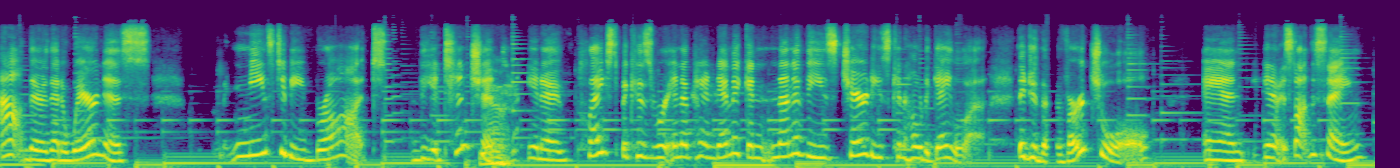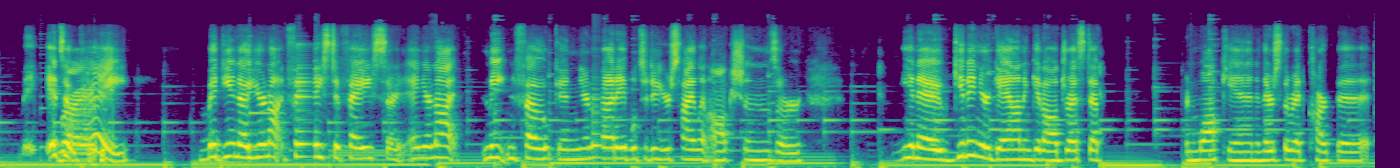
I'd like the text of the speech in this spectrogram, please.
out there that awareness needs to be brought the attention you know placed because we're in a pandemic and none of these charities can hold a gala they do the virtual and you know it's not the same it's Right. okay but you know you're not face to face and you're not meeting folk and you're not able to do your silent auctions or you know get in your gown and get all dressed up and walk in and there's the red carpet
